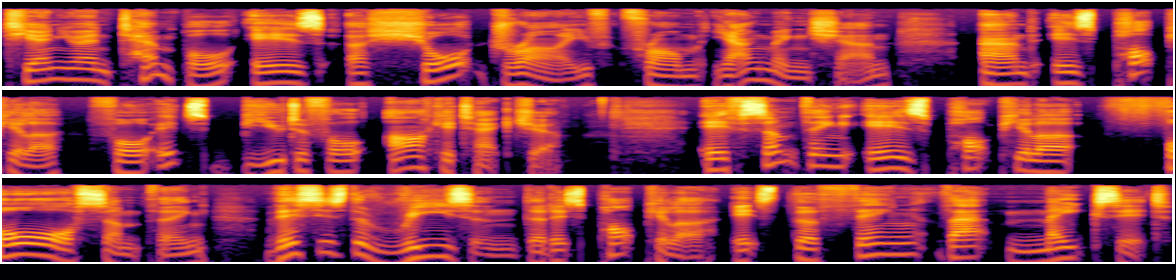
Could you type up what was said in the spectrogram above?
Tianyuan Temple is a short drive from Yangmingshan and is popular for its beautiful architecture. If something is popular for something, this is the reason that it's popular. It's the thing that makes it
